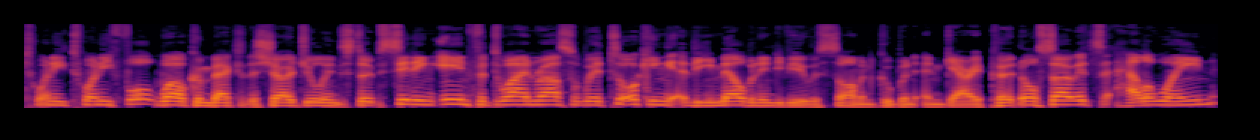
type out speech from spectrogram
2024. Welcome back to the show. Julian Stoop sitting in for Dwayne Russell. We're talking the Melbourne interview with Simon Goodwin and Gary Pert. Also, it's Halloween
